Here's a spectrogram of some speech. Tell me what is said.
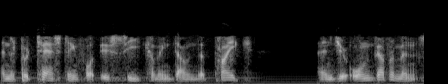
And they're protesting what they see coming down the pike. And your own governments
